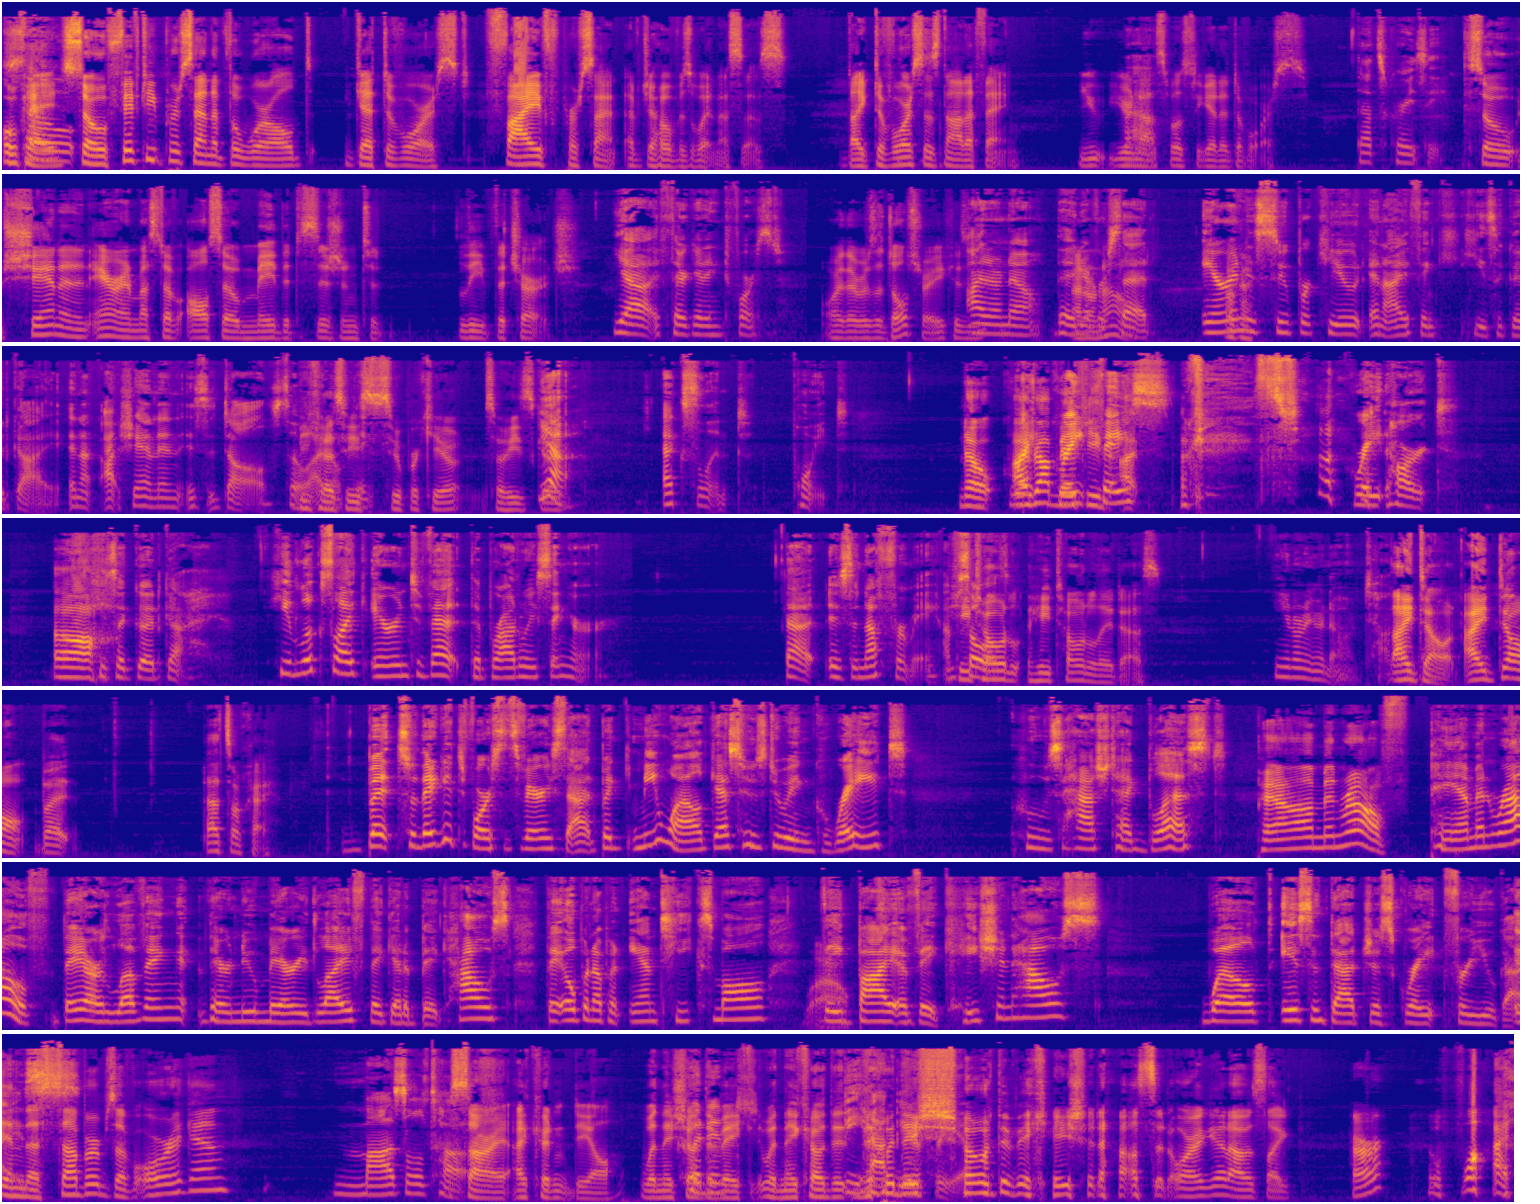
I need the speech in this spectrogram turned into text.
Okay, So- so fifty percent of the world get divorced. Five percent of Jehovah's Witnesses. Like divorce is not a thing. You you're Wow. not supposed to get a divorce. That's crazy. So Shannon and Aaron must have also made the decision to leave the church, Yeah, if they're getting divorced. or there was adultery because I don't know. They I never know. said. Aaron Okay. is super cute, and I think he's a good guy. And I, I- Shannon is a doll, so I because he's think. super cute. So he's good. Yeah, excellent point. No, Great- I'm not great making. I- face. okay. Great heart. oh, He's a good guy. He looks like Aaron Tveit, the Broadway singer. That is enough for me. I'm he sold. totally he totally does. You don't even know what I'm talking. I about. don't. I don't. But that's okay. But so they get divorced. It's very sad. But meanwhile, guess who's doing great? Who's hashtag blessed? Pam and Ralph. Pam and Ralph. They are loving their new married life. They get a big house. They open up an antiques mall. They buy a vacation house. Well, isn't that just great for you guys? in the suburbs of Oregon. Mazel tov. Sorry, I couldn't deal when they showed the Couldn't vac- when they showed the when they for you. showed the vacation house in Oregon. I was like, her? Why?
